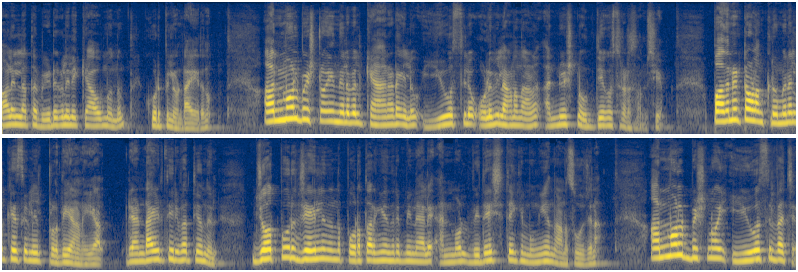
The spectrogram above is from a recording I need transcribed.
ആളില്ലാത്ത വീടുകളിലേക്കാവുമെന്നും കുറിപ്പിലുണ്ടായിരുന്നു. അൻമോൾ ബിഷ്ണോയി നിലവിൽ കാനഡയിലോ യു എസിലോ ഒളിവിലാണെന്നാണ് അന്വേഷണ ഉദ്യോഗസ്ഥരുടെ സംശയം. പതിനെട്ടോളം ക്രിമിനൽ കേസുകളിൽ പ്രതിയാണ് ഇയാൾ. രണ്ടായിരത്തി ഇരുപത്തിയൊന്നിൽ ജോധ്പൂർ ജയിലിൽ നിന്ന് പുറത്തിറങ്ങിയതിന് പിന്നാലെ അൻമോൾ വിദേശത്തേക്ക് മുങ്ങിയെന്നാണ് സൂചന. അൻമോൾ ബിഷ്ണോയ് യു എസിൽ വെച്ച്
